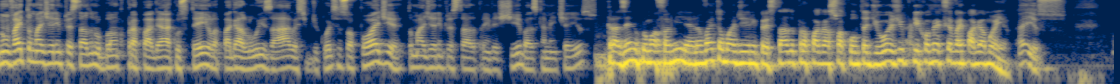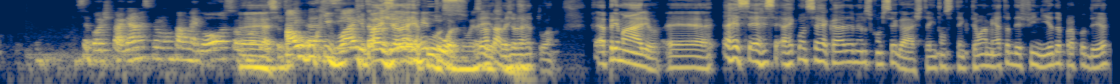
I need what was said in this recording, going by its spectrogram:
não vai tomar dinheiro emprestado no banco para pagar custeio, pagar luz, água, esse tipo de coisa. Você só pode tomar dinheiro emprestado para investir, basicamente é isso. Trazendo para uma família, não vai tomar dinheiro emprestado para pagar sua conta de hoje, porque como é que você vai pagar amanhã? É isso você pode pagar, mas para montar um negócio, é, que algo que vai, que vai gerar um retorno. Exatamente. É vai gerar retorno. É primário. É, é, é, é, quanto você arrecada é menos quanto você gasta. Então você tem que ter uma meta definida para poder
